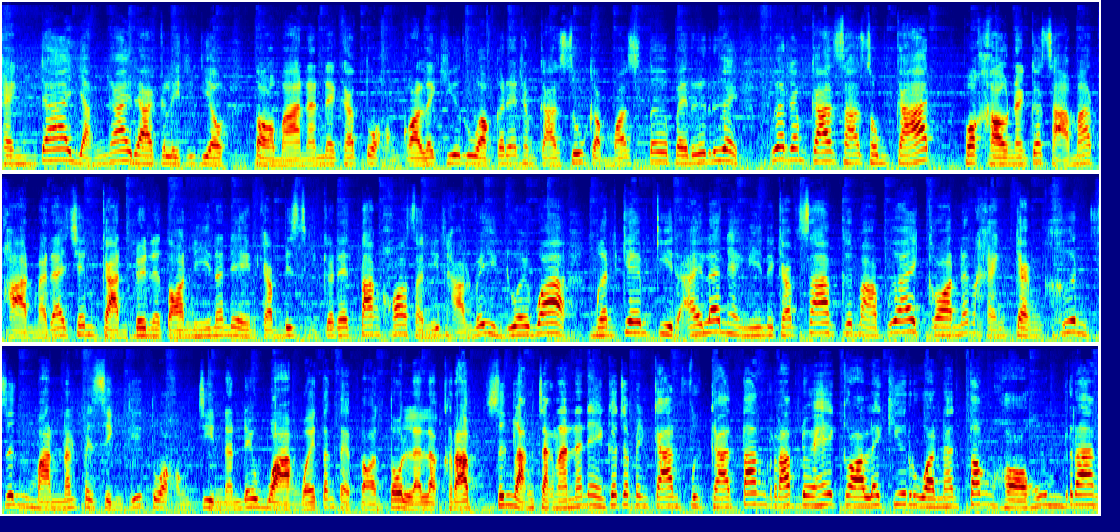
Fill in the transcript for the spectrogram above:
ข็งๆได้อย่างง่ายดายกันเลยทีเดียว ต่อมานั้นนะครับตัวของกรและคิรวนก็ได้ทำการสู้กับมอนสเตอร์ไปเรื่อยๆ เพื่อทำการสะสมการ์ดพวกเขานั้นก็สามารถผ่านมาได้เช่นกัน โดยในตอนนี้นั่นเองครับบิสกิตก็ได้ตั้งข้อสันนิษฐานไว้อีกด้วยว่าเหมือนเกมกีดไอแลนด์แห่งนี้นะครับสร้างขึ้นมาเพื่อให้กรนั้นแข็งแกร่งขึ้น ซึ่งมันนั้นเป็นสิ่งที่ตัวของจินนั้นได้วางไว้ตั้งแต่ตอนต้นแล้วล่ะครับ ซึ่งหลังจากนั้นนั่นเองก็จะเป็นการฝึกการตั้งรับโดยให้กรและคิรวนนั้นต้องห่อหุ้มร่าง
